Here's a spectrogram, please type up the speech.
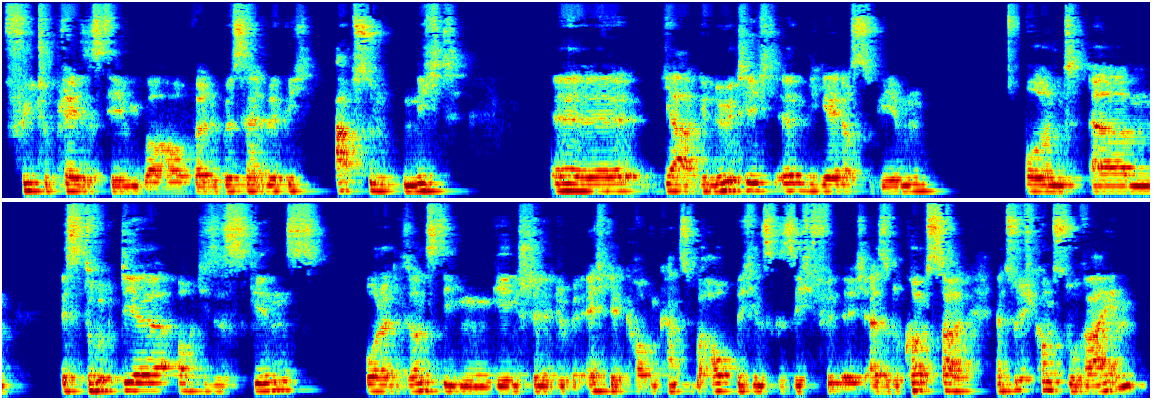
Free-to-Play-System überhaupt, weil du bist halt wirklich absolut nicht äh, ja genötigt, irgendwie Geld auszugeben. Und ähm, es drückt dir auch diese Skins oder die sonstigen Gegenstände, die du mit Echtgeld kaufen kannst, überhaupt nicht ins Gesicht, finde ich. Also du kommst da, natürlich kommst du rein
